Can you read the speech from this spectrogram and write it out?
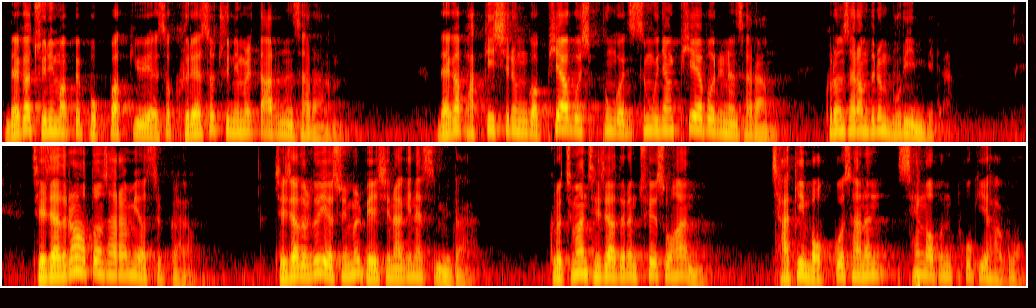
내가 주님 앞에 복 받기 위해서 그래서 주님을 따르는 사람. 내가 받기 싫은 거, 피하고 싶은 것 있으면 그냥 피해 버리는 사람. 그런 사람들은 무리입니다. 제자들은 어떤 사람이었을까요? 제자들도 예수님을 배신하긴 했습니다. 그렇지만 제자들은 최소한 자기 먹고 사는 생업은 포기하고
